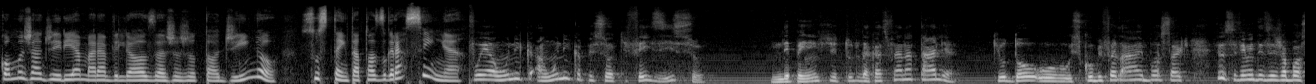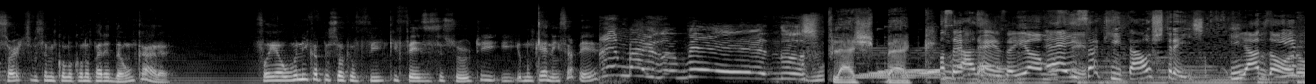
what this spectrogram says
Como já diria a maravilhosa Jojo Todinho, sustenta tuas gracinhas. Foi a única, a única pessoa que fez isso, independente de tudo da casa, foi a Natália. Que o, do, o Scooby foi lá, ai, boa sorte. Viu, você veio me desejar boa sorte se você me colocou no paredão, cara. Foi a única pessoa que eu vi que fez esse surto e, e eu não quero nem saber. Mais ou menos. Flashback. Com certeza, e amo É você. isso aqui, tá? Os três. E adoro.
